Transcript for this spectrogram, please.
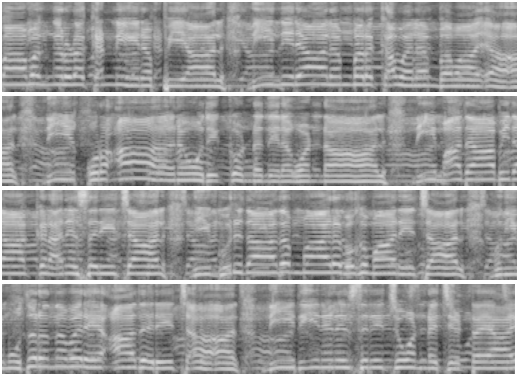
പാവങ്ങളുടെ കണ്ണീരപ്പിയാൽ നീ നിരാലംബർ കവലംബമായാൽ നീ ഖുർആൻ ഓതിക്കൊണ്ട് നിലകൊണ്ടാൽ നീ മാതാപിതാക്കൾ അനുസരിച്ചാൽ നീ ഗുരുനാഥന്മാരെ ബഹുമാനിച്ചാൽ നീ മുതിർന്നവരെ ആദരിച്ചാൽ നീ ദീനനുസരിച്ചുകൊണ്ട് ചിട്ടയായ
